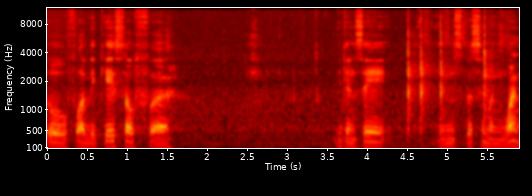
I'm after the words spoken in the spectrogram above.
So, for the case of uh, we can say in specimen 1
